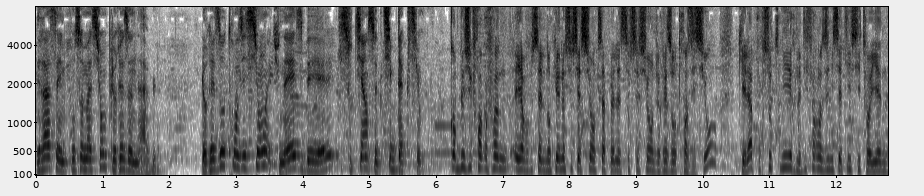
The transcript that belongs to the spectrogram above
grâce à une consommation plus raisonnable. Le réseau Transition est une ASBL qui soutient ce type d'action en Belgique francophone et à Bruxelles, donc il y a une association qui s'appelle l'Association du réseau Transition, qui est là pour soutenir les différentes initiatives citoyennes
